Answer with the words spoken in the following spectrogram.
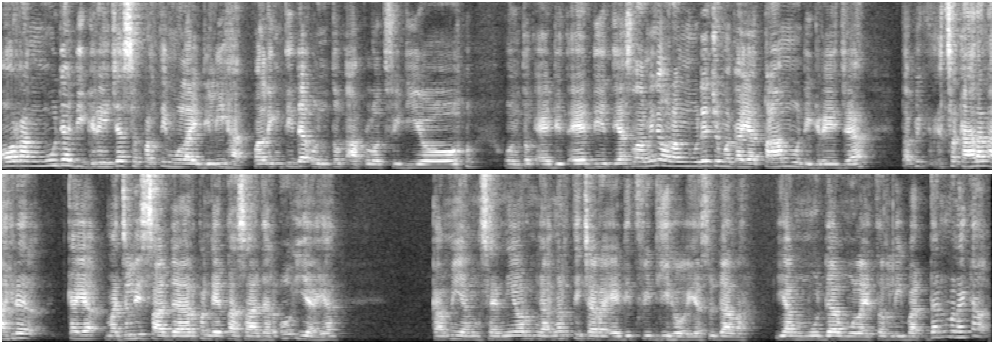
orang muda di gereja seperti mulai dilihat. Paling tidak untuk upload video, untuk edit-edit. Ya selama ini orang muda cuma kayak tamu di gereja. Tapi sekarang akhirnya kayak majelis sadar, pendeta sadar. Oh iya ya, kami yang senior nggak ngerti cara edit video. Ya sudahlah, yang muda mulai terlibat. Dan mereka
